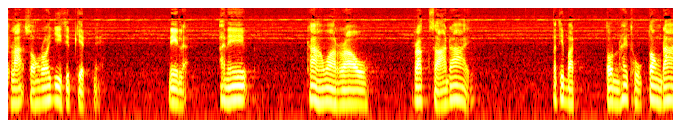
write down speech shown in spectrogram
พระสองยี่สิบเจ็ดเนี่ยนี่แหละ อันนี้ถ้าว่าเรารักษาได้ ปฏิบัติตนให้ถูกต้องได้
